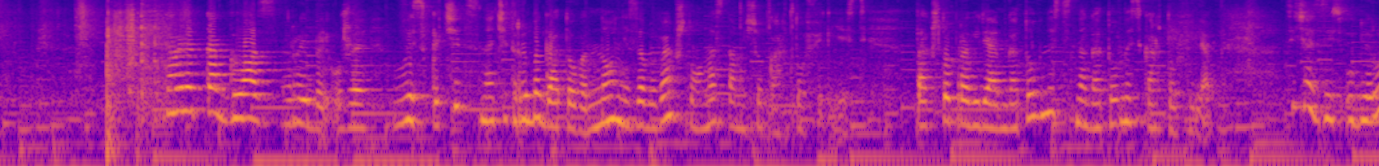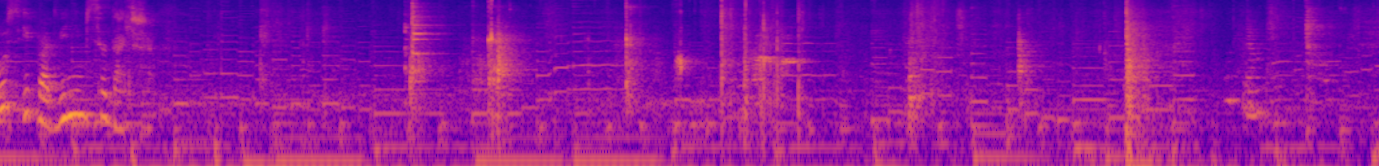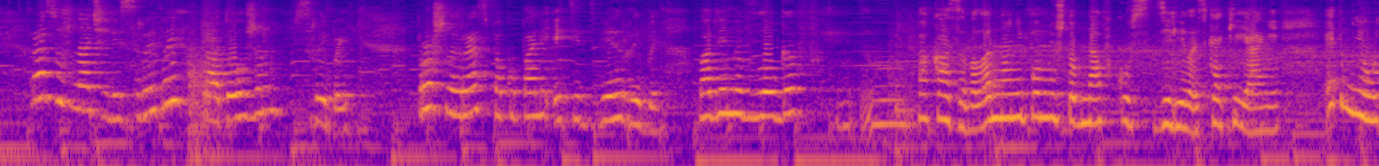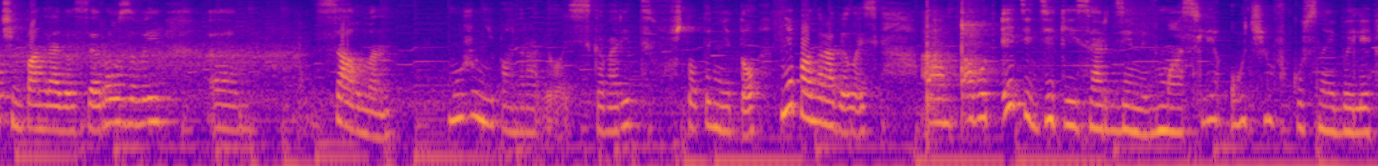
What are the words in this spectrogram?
Говорят, как глаз рыбы уже выскочит, значит рыба готова. Но не забываем, что у нас там еще картофель есть. Так что проверяем готовность на готовность картофеля. Сейчас здесь уберусь и продвинемся дальше. Начали с рыбы, продолжим с рыбой. В прошлый раз покупали эти две рыбы. Во время влогов показывала, но не помню, чтобы на вкус делилась, какие они. Это мне очень понравился, розовый э, салмон. Мужу не понравилось, говорит, что-то не то. Мне понравилось. А, а вот эти дикие сардины в масле очень вкусные были.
